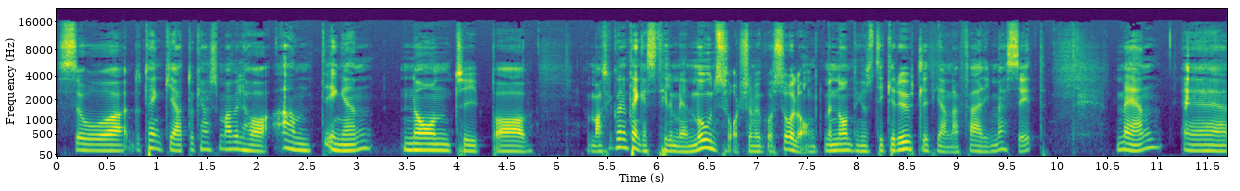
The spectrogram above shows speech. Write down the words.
så då tänker jag att då kanske man vill ha antingen någon typ av man skulle kunna tänka sig till och med en moonswatch om vi går så långt, men någonting som sticker ut lite grann färgmässigt. Men eh,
